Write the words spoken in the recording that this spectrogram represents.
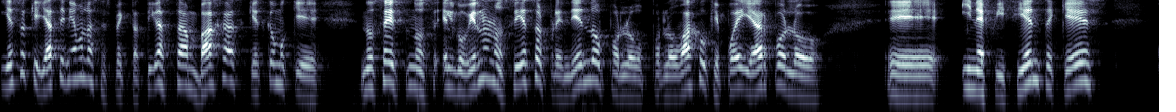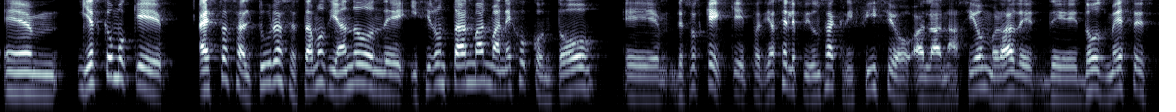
y eso que ya teníamos las expectativas tan bajas, que es como que, no sé, el gobierno nos sigue sorprendiendo por lo, por lo bajo que puede llegar, por lo eh, ineficiente que es. Em, y es como que a estas alturas estamos llegando donde hicieron tan mal manejo con todo. Eh, después que, que, pues ya se le pidió un sacrificio a la nación, ¿verdad? De, de dos meses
